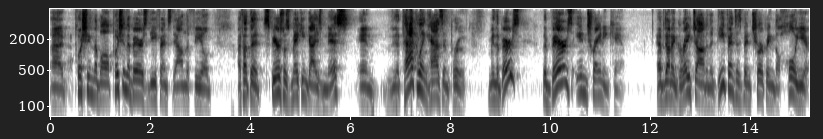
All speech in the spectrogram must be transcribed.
uh, pushing the ball, pushing the Bears defense down the field. I thought that Spears was making guys miss, and the tackling has improved. I mean, the Bears, the Bears in training camp have done a great job, and the defense has been chirping the whole year.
